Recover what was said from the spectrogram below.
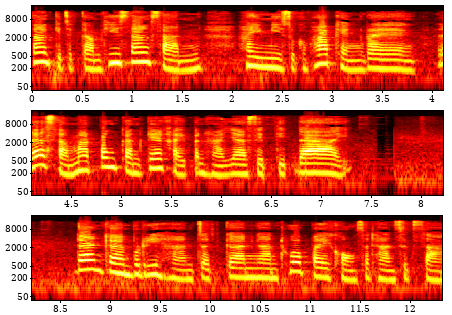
สร้างกิจกรรมที่สร้างสรรค์ ให้มีสุขภาพแข็งแรง และสามารถป้องกันแก้ไขปัญหายาเสพติดได้ ด้านการบริหารจัดการงานทั่วไปของสถานศึกษา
